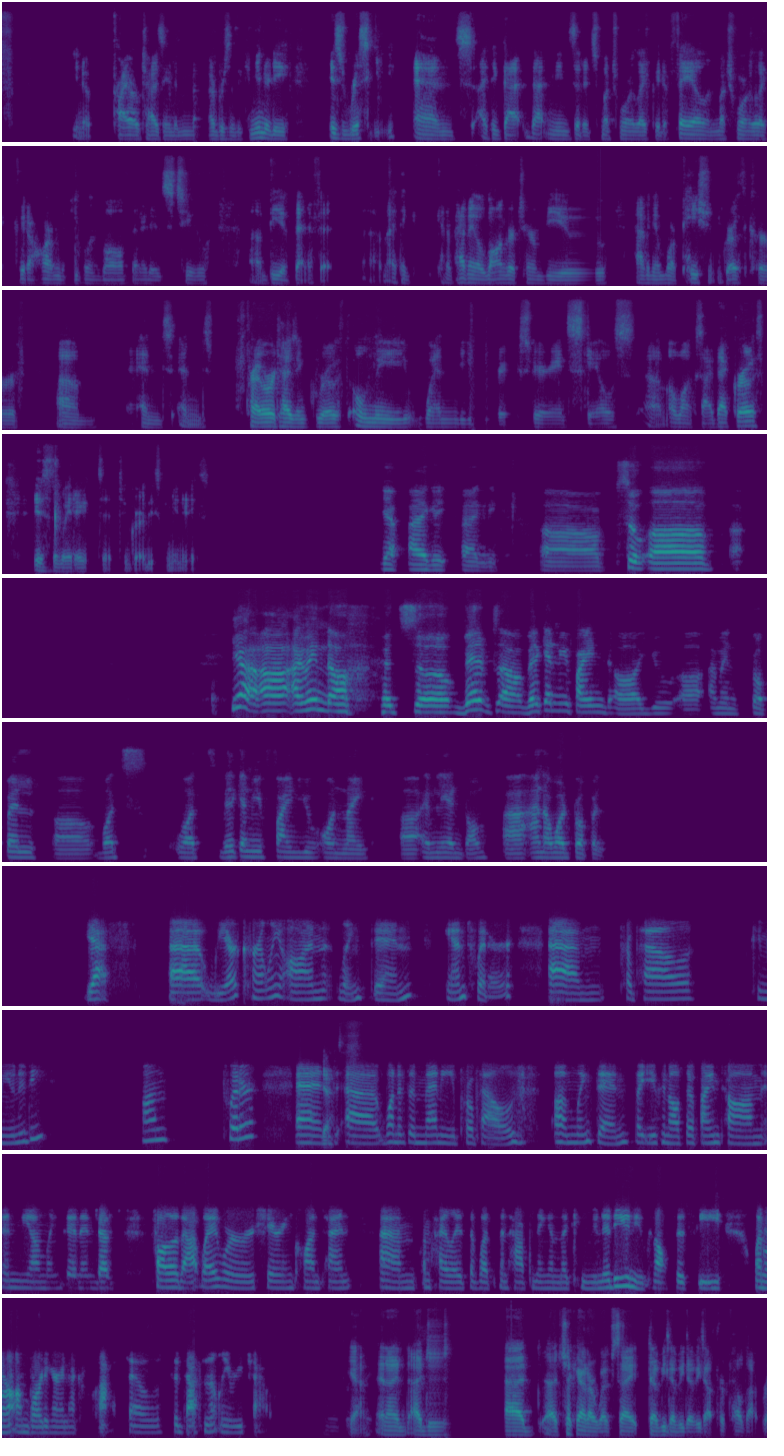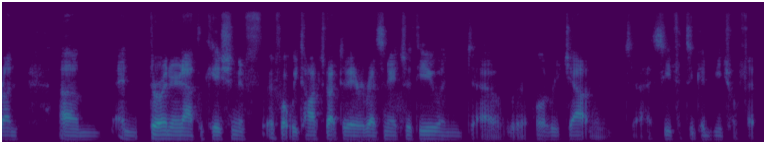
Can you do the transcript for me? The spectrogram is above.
you know prioritizing the members of the community is risky and i think that that means that it's much more likely to fail and much more likely to harm the people involved than it is to uh, be of benefit. Um, i think kind of having a longer term view having a more patient growth curve um, and and prioritizing growth only when the experience scales um, alongside that growth is the way to, to, to grow these communities. Yeah i agree i agree. Uh, so uh, yeah uh, i mean uh, it's uh, where uh, where can we find uh, you uh, i mean propel what's what's where can we find you online emily and tom and our propel? Yes. We are currently on linkedin and twitter. Um, propel community on twitter. And yes. one of the many propels on LinkedIn, but you can also find Tom and me on LinkedIn and just follow that way. We're sharing content, um, some highlights of what's been happening in the community, and you can also see when we're onboarding our next class. So, so definitely reach out. Yeah, and I, I just add uh, check out our website www.propel.run um, and throw in an application if, if what we talked about today resonates with you, and uh, we'll reach out and uh, see if it's a good mutual fit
